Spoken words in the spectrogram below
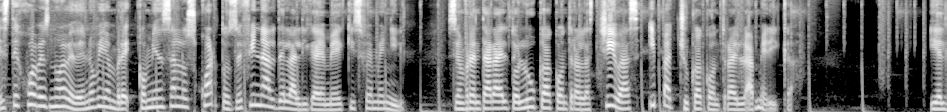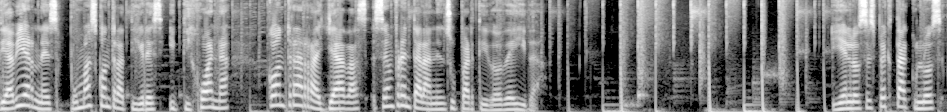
este jueves 9 de noviembre comienzan los cuartos de final de la Liga MX femenil. Se enfrentará el Toluca contra las Chivas y Pachuca contra el América. Y el día viernes, Pumas contra Tigres y Tijuana contra Rayadas se enfrentarán en su partido de ida. Y en los espectáculos,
